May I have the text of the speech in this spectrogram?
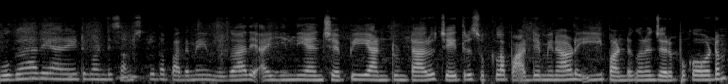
ఉగాది అనేటువంటి సంస్కృత పదమే ఉగాది అయ్యింది అని చెప్పి అంటుంటారు. చైత్ర శుక్ల పాడ్యమి నాడు ఈ పండుగను జరుపుకోవటం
